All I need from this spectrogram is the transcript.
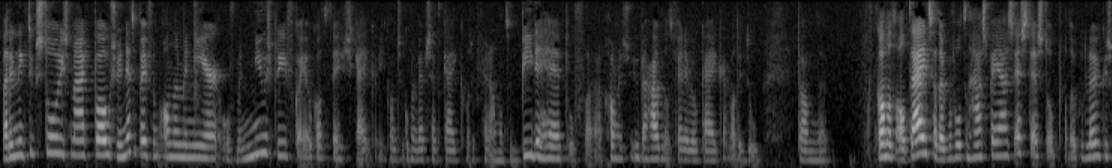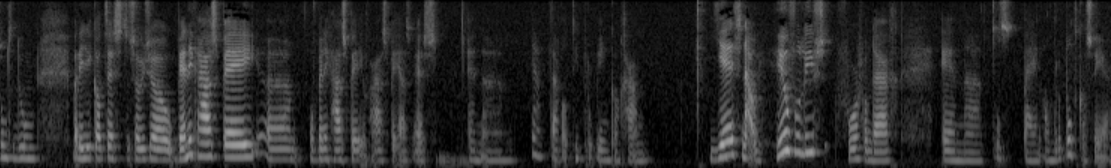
Waarin ik natuurlijk stories maak, post, weer net op even een andere manier. Of mijn nieuwsbrief kan je ook altijd even kijken. Je kan natuurlijk op mijn website kijken wat ik verder allemaal te bieden heb. Of uh, gewoon eens überhaupt wat verder wil kijken, wat ik doe. Dan uh, kan dat altijd. Er staat ook bijvoorbeeld een HSP-HSS-test op, wat ook wat leuk is om te doen. Waarin je kan testen sowieso, ben ik HSP? Ehm, of ben ik HSP of HSP-HSS? En ehm, ja, daar wat dieper op in kan gaan. Yes, nou heel veel liefs voor vandaag. En uh, tot bij een andere podcast weer.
